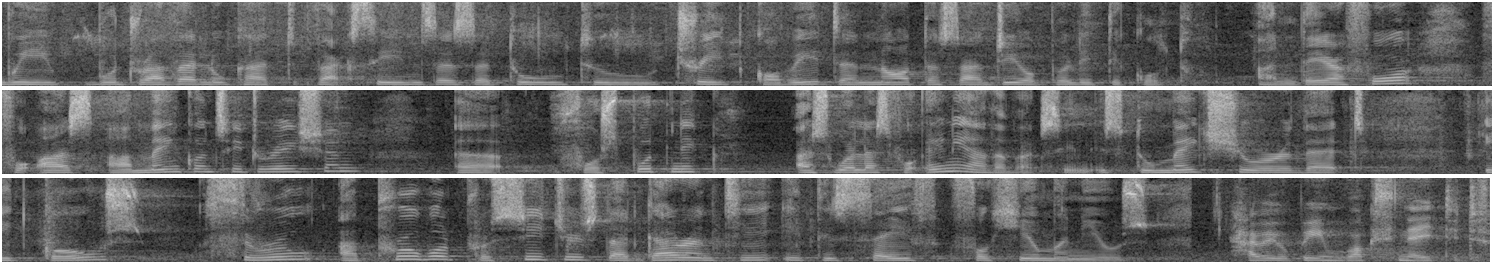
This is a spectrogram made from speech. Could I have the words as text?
we would rather look at vaccines as a tool to treat COVID and not as a geopolitical tool. And therefore, for us, our main consideration uh, for Sputnik, as well as for any other vaccine, is to make sure that it goes through approval procedures that guarantee it is safe for human use. Have you been vaccinated?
